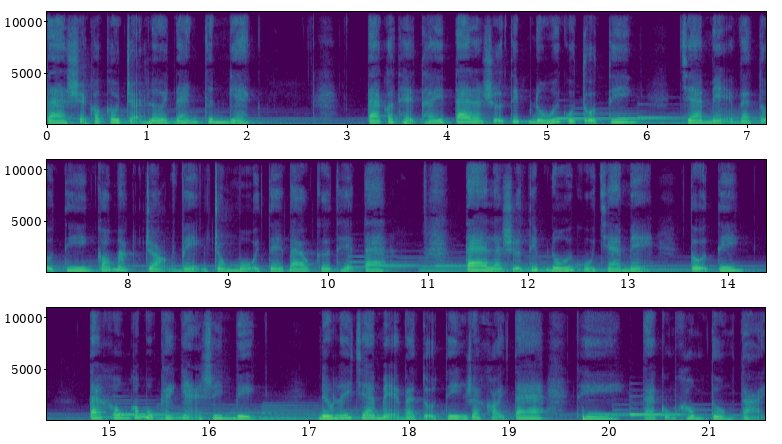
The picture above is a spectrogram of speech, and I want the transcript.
ta sẽ có câu trả lời đáng kinh ngạc. Ta có thể thấy ta là sự tiếp nối của tổ tiên cha mẹ và tổ tiên có mặt trọn vẹn trong mỗi tế bào cơ thể ta. Ta là sự tiếp nối của cha mẹ, tổ tiên. Ta không có một cái ngã riêng biệt. Nếu lấy cha mẹ và tổ tiên ra khỏi ta, thì ta cũng không tồn tại.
